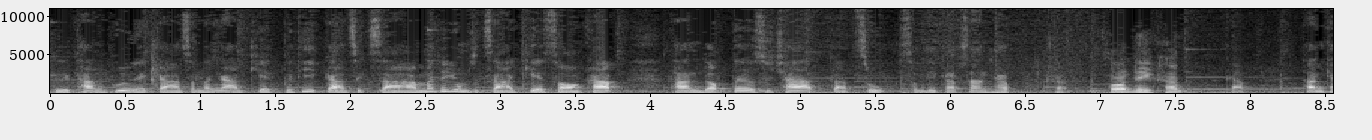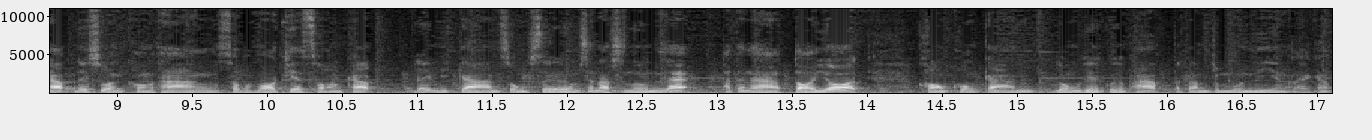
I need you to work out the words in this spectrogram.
คือท่านผู้อำนวยการสำนักงานเขตพื้นที่การศึกษามัธยมศึกษาเขต 2 ครับ ท่านดร สุชาติกัดสุข สวัสดีครับท่านครับครับ สวัสดีครับครับ ท่านครับในส่วนของทางสพมเขต 2 ครับ ได้มีการส่งเสริมสนับสนุนและพัฒนาต่อยอดของโครงการโรงเรียนคุณภาพประจำตำบลนี้อย่างไรครับ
